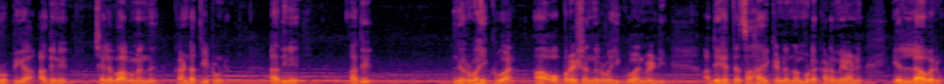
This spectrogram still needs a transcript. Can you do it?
റുപ്യ അതിന് ചെലവാകുമെന്ന് കണ്ടെത്തിയിട്ടുണ്ട്. അതിന് അത് നിർവഹിക്കുവാൻ ആ ഓപ്പറേഷൻ നിർവഹിക്കുവാൻ വേണ്ടി അദ്ദേഹത്തെ സഹായിക്കേണ്ട നമ്മുടെ കടമയാണ് എല്ലാവരും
